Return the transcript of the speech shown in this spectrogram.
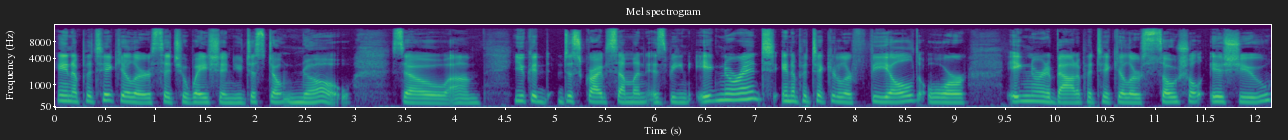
in a particular situation. You just don't know. So um, you could describe someone as being ignorant in a particular field or ignorant about a particular social issue.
